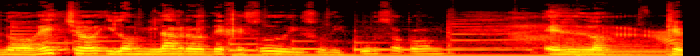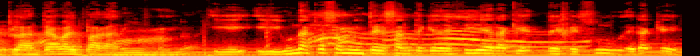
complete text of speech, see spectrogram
los hechos y los milagros de Jesús y su discurso con lo que planteaba el paganismo. Y, una cosa muy interesante que decía era que de Jesús era que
